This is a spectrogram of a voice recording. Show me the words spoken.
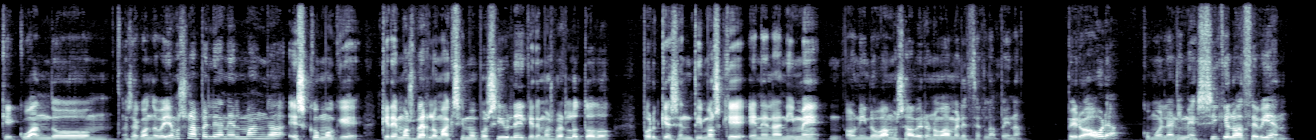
que cuando, mm, o sea, cuando veíamos una pelea en el manga es como que queremos ver lo máximo posible y queremos verlo todo porque sentimos que en el anime o ni lo vamos a ver o no va a merecer la pena. Pero ahora, como el anime sí que lo hace bien,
